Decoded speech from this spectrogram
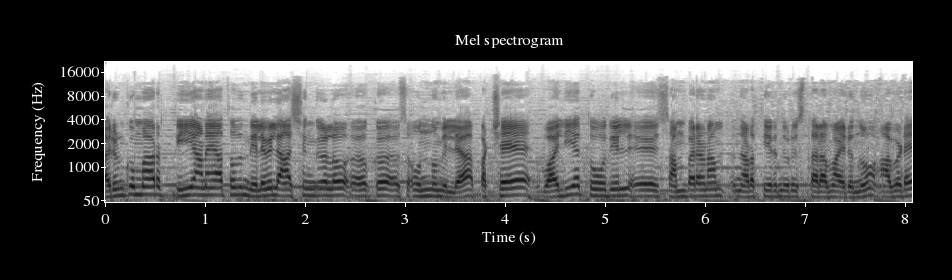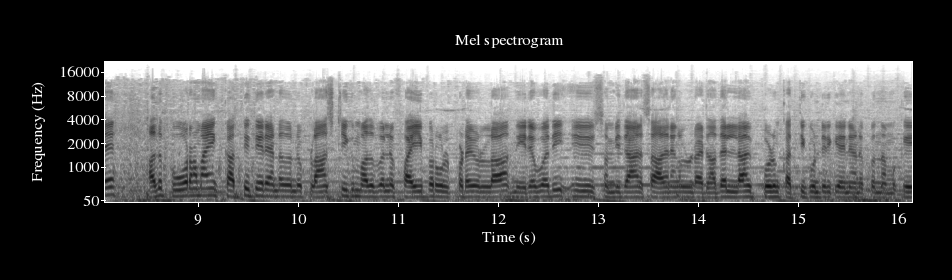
അരുൺകുമാർ തീ അണയാത്തത് നിലവിൽ ആശങ്കകളോ ഒന്നുമില്ല. പക്ഷേ വലിയ തോതിൽ സംഭരണം നടത്തിയിരുന്ന ഒരു സ്ഥലമായിരുന്നു. അവിടെ അത് പൂർണമായും കത്തിത്തീരേണ്ടതുണ്ട്. പ്ലാസ്റ്റിക്കും അതുപോലെ ഫൈബർ ഉൾപ്പെടെയുള്ള നിരവധി സംവിധാന സാധനങ്ങളുണ്ടായിരുന്നു അതെല്ലാം ഇപ്പോഴും കത്തിക്കൊണ്ടിരിക്കുകയാണ് ഇപ്പം നമുക്ക്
